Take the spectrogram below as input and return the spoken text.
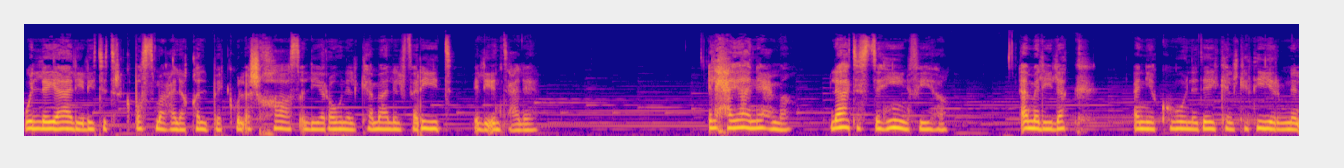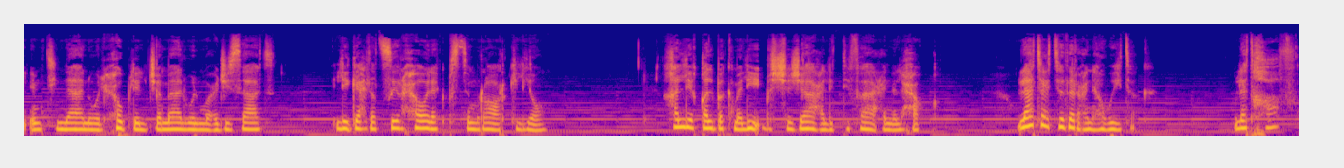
والليالي اللي تترك بصمة على قلبك والأشخاص اللي يرون الكمال الفريد اللي أنت عليه. الحياة نعمة لا تستهين فيها. أملي لك أن يكون لديك الكثير من الامتنان والحب للجمال والمعجزات اللي قاعدة تصير حولك باستمرار كل يوم. خلي قلبك مليء بالشجاعة للدفاع عن الحق. ولا تعتذر عن هويتك. ولا تخاف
